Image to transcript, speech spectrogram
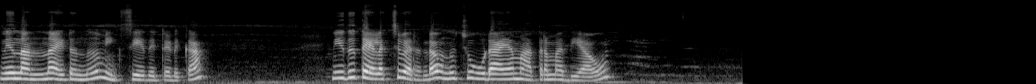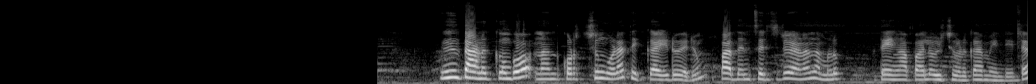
ഇനി നന്നായിട്ടൊന്ന് മിക്സ് ചെയ്തിട്ടെടുക്കാം. ഇനി ഇത് തിളച്ച് വരണ്ട ഒന്ന് ചൂടായാൽ മാത്രം മതിയാവും. ഇത് തണുക്കുമ്പോൾ കുറച്ചും കൂടെ തിക്കായിട്ട് വരും. അപ്പോൾ അതനുസരിച്ചിട്ട് വേണം നമ്മൾ തേങ്ങാപ്പാൽ ഒഴിച്ചു കൊടുക്കാൻ വേണ്ടിയിട്ട്.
